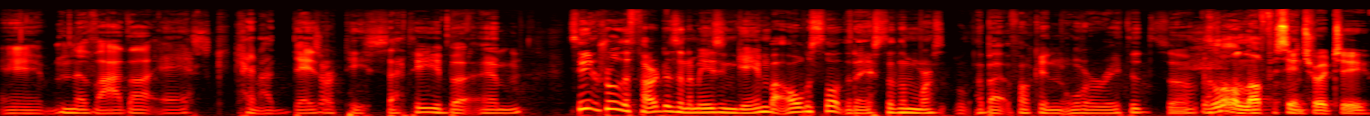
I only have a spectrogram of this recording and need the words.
uh, Nevada esque kind of deserty city. But um, Saints Row the Third is an amazing game, but I always thought the rest of them were a bit fucking overrated. So There's a lot of love for Saints Row too.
